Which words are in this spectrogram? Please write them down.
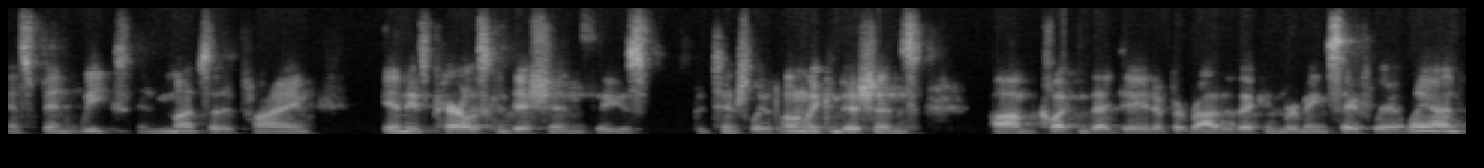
and spend weeks and months at a time in these perilous conditions, these potentially lonely conditions, um, collecting that data, but rather they can remain safely at land.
